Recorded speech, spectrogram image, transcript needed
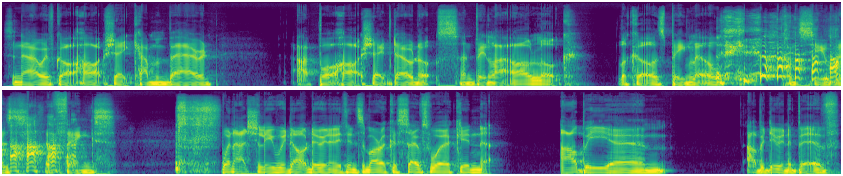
So now we've got heart-shaped camembert, and I bought heart-shaped donuts, and been like, oh look, look at us being little consumers of things. When actually we're not doing anything tomorrow because Soph's working. I'll be um, I'll be doing a bit of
